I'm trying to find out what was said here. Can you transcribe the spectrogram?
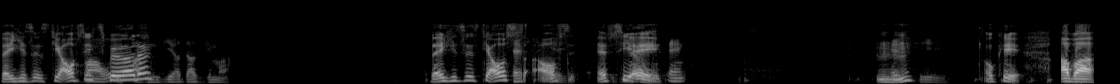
Welches ist die Warum Aufsichtsbehörde? haben wir das gemacht? Welches ist die Aus FCA. Aufs FCA? Mhm. Okay, aber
